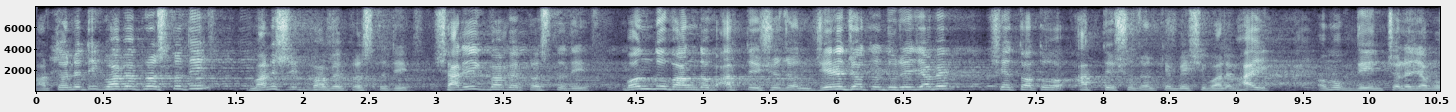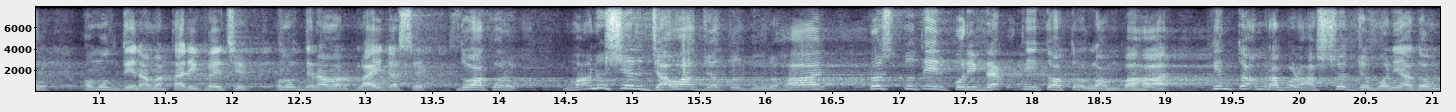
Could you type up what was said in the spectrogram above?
অর্থনৈতিকভাবে প্রস্তুতি, মানসিকভাবে প্রস্তুতি, শারীরিকভাবে প্রস্তুতি বন্ধু বান্ধব আত্মীয় স্বজন যে যত দূরে যাবে, সে তত আত্মীয় স্বজনকে বেশি বলে, ভাই, অমুক দিন চলে যাব, অমুক দিন আমার তারিখ হয়েছে, অমুক দিন আমার ফ্লাইট আছে, দোয়া করো। মানুষের যাওয়া যত দূর হয়, প্রস্তুতির পরিব্যাপ্তি তত লম্বা হয়। কিন্তু আমরা বড় আশ্চর্য বনিয়াদম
